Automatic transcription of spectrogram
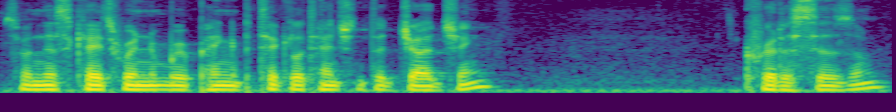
So in this case, when we're paying particular attention to judging, criticism,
